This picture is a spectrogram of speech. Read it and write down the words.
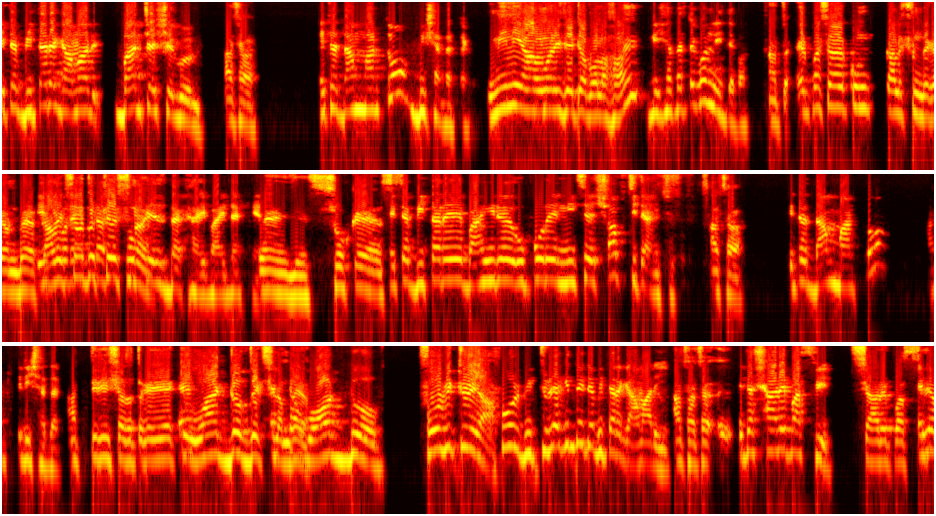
এটা ভিতরে গামার বাড়ছে সেগুন। আচ্ছা এটার দাম মাত্র বিশ হাজার টাকা। মিনি আলমারি যেটা বলা হয়। বিশ হাজার টাকা নিতে পারো। আচ্ছা এর পাশে আর কোন কালেকশন দেখান ভাই কালেকশন তো শেষ নাই। দেখাই ভাই দেখেন। এই যে শোকেস এটা ভিতরে বাহিরে উপরে নিচে সব চিটাংশ আচ্ছা। এটার দাম মাত্র আটত্রিশ হাজার। আটত্রিশ হাজার টাকা। এই একটি এক- দেখছিলাম ভাই wardrobe four Victoria four Victoria কিন্তু এটা ভিতরে গামারি। আচ্ছা আচ্ছা। এটা সাড়ে পাঁচ ফিট সাড়ে পাঁচ এটা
